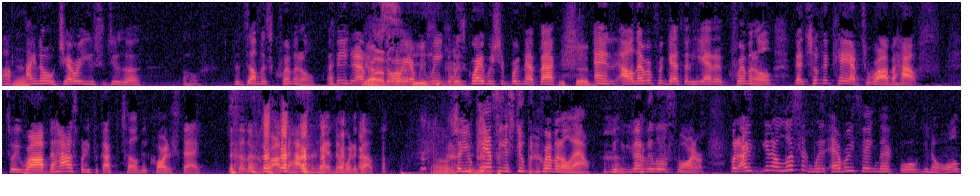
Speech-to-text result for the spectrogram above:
Um, Yeah. I know Jerry used to do the oh, the dumbest criminal. He'd have Yes. a story every week. It was great. We should bring that back. We should. And I'll never forget that he had a criminal that took a cab to rob a house. So he robbed the house, but he forgot to tell the car to stay. So then he robbed the house and he had nowhere to go. Oh, So you goodness. can't be a stupid criminal now. You, you got to be a little smarter. But I, you know, listen. With everything that, all you know, all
